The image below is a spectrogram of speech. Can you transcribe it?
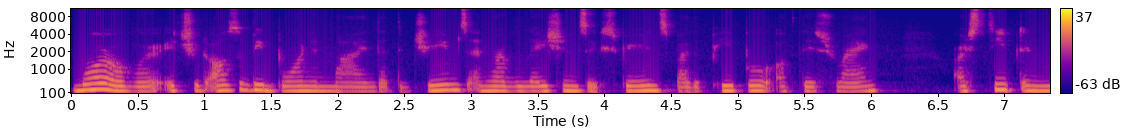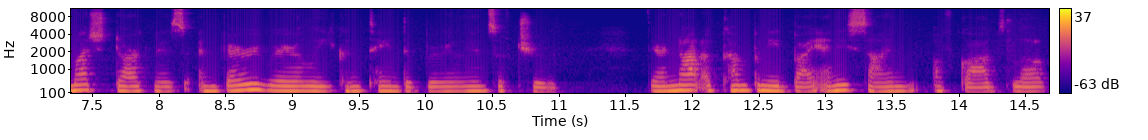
Moreover, it should also be borne in mind that the dreams and revelations experienced by the people of this rank are steeped in much darkness and very rarely contain the brilliance of truth. They are not accompanied by any sign of God's love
